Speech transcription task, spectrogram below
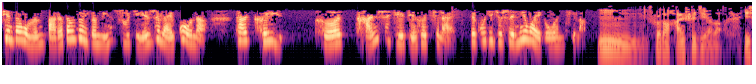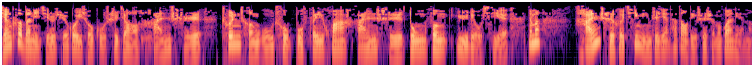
现在我们把它当做一个民俗节日来过呢，它可以和寒食节结合起来，这估计就是另外一个问题了。嗯，说到寒食节了，以前课本里其实学过一首古诗，叫《寒食》，春城无处不飞花，寒食东风御柳斜。那么。寒食和清明之间，它到底是什么关联呢？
